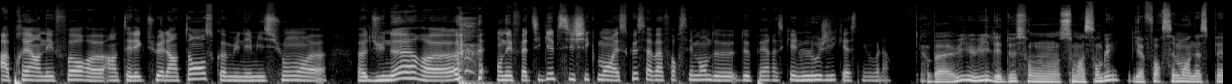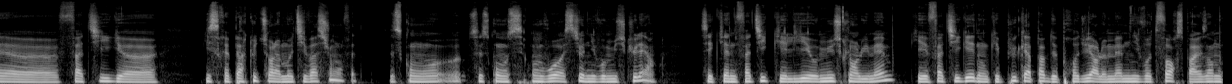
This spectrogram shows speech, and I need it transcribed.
après un effort euh, intellectuel intense comme une émission euh, euh, d'une heure, on est fatigué psychiquement. Est-ce que ça va forcément de, pair? Est-ce qu'il y a une logique à ce niveau-là? Bah oui, oui, les deux sont, sont assemblés. Il y a forcément un aspect fatigue qui se répercute sur la motivation, en fait. C'est ce qu'on ce qu'on on voit aussi au niveau musculaire. C'est qu'il y a une fatigue qui est liée au muscle en lui-même, qui est fatigué, donc qui est plus capable de produire le même niveau de force, par exemple,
